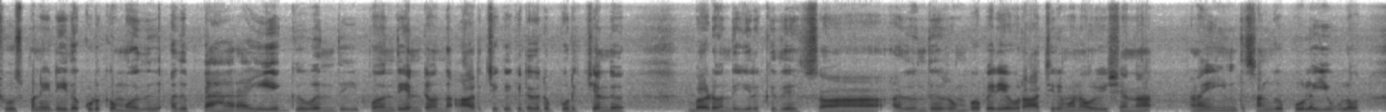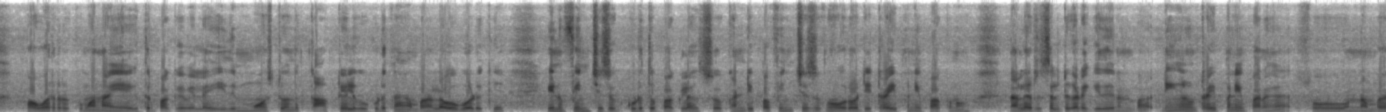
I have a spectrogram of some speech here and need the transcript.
சூஸ் பண்ணிவிட்டு இதை கொடுக்கும்போது அது பேராகி எக்கு வந்து இப்போ வந்து என்கிட்ட வந்து ஆறு சிக்கு கிட்டத்தட்ட பொறிச்சு அந்த பேர்டு வந்து இருக்குது. ஸோ அது வந்து ரொம்ப பெரிய ஒரு ஆச்சரியமான ஒரு விஷயந்தான் ஆனால் இந்த சங்குப்பூவில் இவ்வளோ பவர் இருக்குமா நான் எதிர்பார்க்கவே இல்லை இது மோஸ்ட் வந்து காக்டெயிலுக்கு கொடுத்தேன். அப்புறம் லவ் பேர்டுக்கு இன்னும் ஃபின்ச்சஸுக்கு கொடுத்து பார்க்கல. ஸோ கண்டிப்பாக ஃபின்ச்சஸுக்கும் ஒரு வாட்டி ட்ரை பண்ணி பார்க்கணும். நல்ல ரிசல்ட் கிடைக்கிது நண்பா. நீங்களும் ட்ரை பண்ணி பாருங்கள் ஸோ நம்ம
